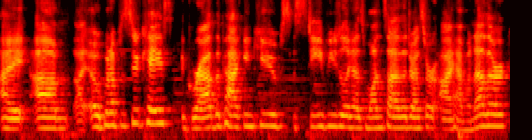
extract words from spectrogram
I um I open up the suitcase, grab the packing cubes. Steve usually has one side of the dresser, I have another.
